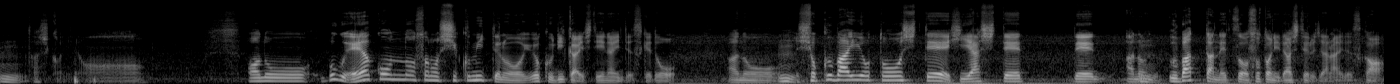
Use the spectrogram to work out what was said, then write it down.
うん、確かにな。あの僕エアコンのその仕組みっていうのをよく理解していないんですけどあの、うん。触媒を通して冷やしてであの、うん。奪った熱を外に出してるじゃないですか。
